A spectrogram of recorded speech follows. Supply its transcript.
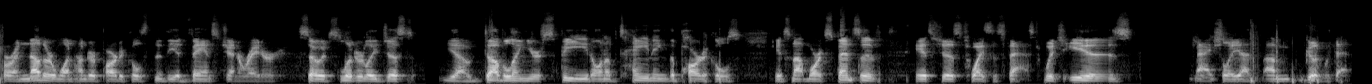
for another 100 particles through the advanced generator. So, it's literally just you know doubling your speed on obtaining the particles. It's not more expensive. It's just twice as fast, which is actually I, I'm good with that.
